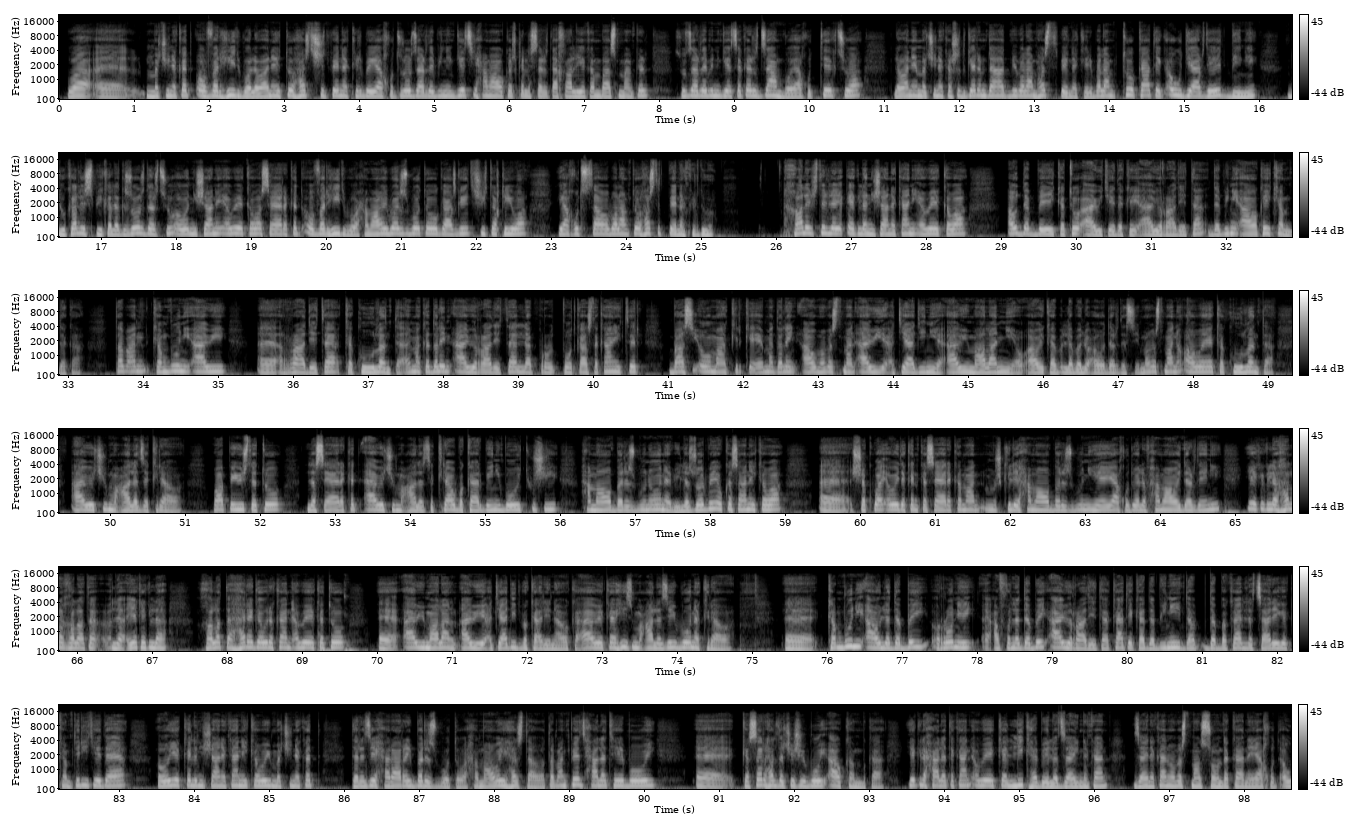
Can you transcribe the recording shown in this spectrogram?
و مەچینەکەت ئۆڤەر هیت بوە لەوانەیە تۆ هەر چشت پێ نەکردبێ یاخود زۆر جار دەبینی گێچی حەماوەکەش کە لە سەرتا خاڵی یەکەم باسمان کرد زۆر جار دەبینی گێچەکەش جام بۆ یاخود تێک چووە لەوانەیە مەچینەکەشت گەرم داهات بی بەڵام هەست پێ نەکرد بەڵام تۆ کاتێک ئەو دیاردەیەت بینی دووکەڵی سپیکە لە گزۆز دەرچوو ئەوە نیشانەی ئەوەیەکەوە سیارەکەت ئۆڤەر هیت بووە حەماوەی بەرز بۆتەوە گازگەی تشی تەقیوە یاخود ستاوە بەڵام تۆ هەستت پێ نەکردووە. خاڵێش تر لە یەکێک لە نیشانەکانی ئەوەیە کەوا ئەو دەبەیەی کە تۆ ئاوی تێدەکەی ئاوی ڕادێتە دەبینی ئاوەکەی کەم دەکا تەبعەن کەمبوونی ئاوی ڕادێتە کە کوولەنتە ئەمە کە دەڵین ئاوی ڕادێتە لە پۆتکاستەکانی تر باسی ئەومان کرد کە ئێمە دەڵین ئاو مەبەستمان ئاوی ئەتیادی نییە ئاوی ماڵان نییە و ئاوی کە لە بەلوعەوە دەردەسی مەبەستمانە ئەوەیە کە کوولەنتە ئاوێکی معالەجە کراوە وا پێویستە تۆ لە سەیارەکەت ئاوێکی معالەجەکراو بەکاربێنی بۆوەی تووشی حەماوە بەرزبوونەوە نەبی لە زۆربەی ئەو کەسانەی کەوا شکوای ئەوەی دەکەن کە سیارەکەمان مشکلی حەماوە بەرزبوونی هەیە یاخود وە لە حەماوەی دەردێنی یەکێک لە هەڵە غەڵاتە لە یەکێک لە غەڵەتە هەرە گەورەکان ئەوەیە کە تۆ ئاوی ماڵان ئاوی ئەتیادیت بەکارێناوە کە ئاوێکە هیچ معالەزەی بۆ نەکراوە کەمبوونی ئاو لە دەبەی ڕۆنی عەفوەن لە دەبەی ئاوی ڕادێتا کاتێک کە دەبینی دەبەکە لە چارەیەکە کەمتری تێدایە ئەوە یەکە لە نیشانەکانی کەوەی مەچینەکەت دەرەجەی حەرارەی بەرز بۆتەوە حەماوەی هەستاوە تەبعەن پێنج حالەت هەیە بۆی کە سەر هەلدەچێشێ بۆی ئاو کەم بکا یەک لە حالەتەکان ئەوەیە کە لیک هەبێ لە زاینەکان زاینەکان مەبەستمان سۆندەکانە یاخود ئەو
